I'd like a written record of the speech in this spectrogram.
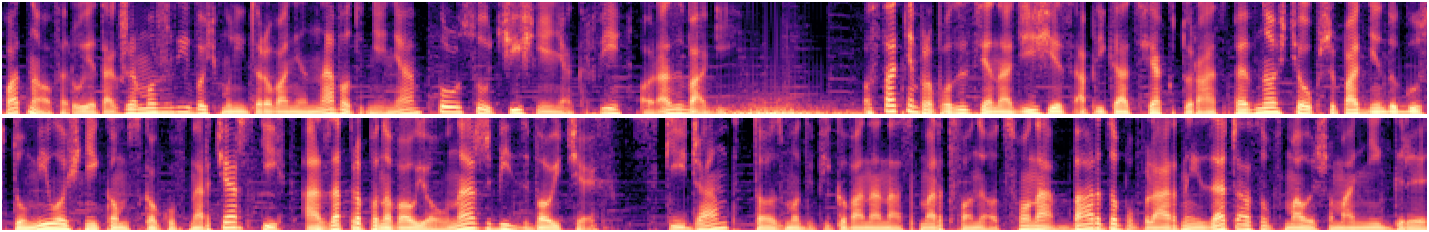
Płatna oferuje także możliwość monitorowania nawodnienia, pulsu, ciśnienia krwi oraz wagi. Ostatnia propozycja na dziś jest aplikacja, która z pewnością przypadnie do gustu miłośnikom skoków narciarskich, a zaproponował ją nasz widz Wojciech. Ski Jump to zmodyfikowana na smartfony odsłona bardzo popularnej za czasów Mały Szomani gry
